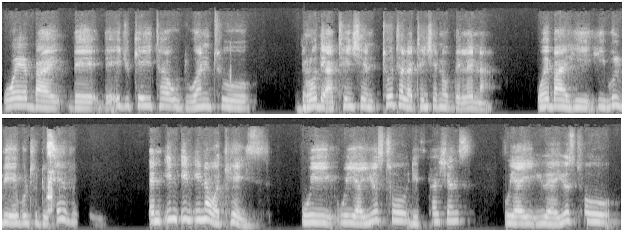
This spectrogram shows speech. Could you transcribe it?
whereby the, the educator would want to draw the attention, total attention of the learner, whereby he, he will be able to do everything. And in, in, in our case, we, we are used to discussions, we are, we are used to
